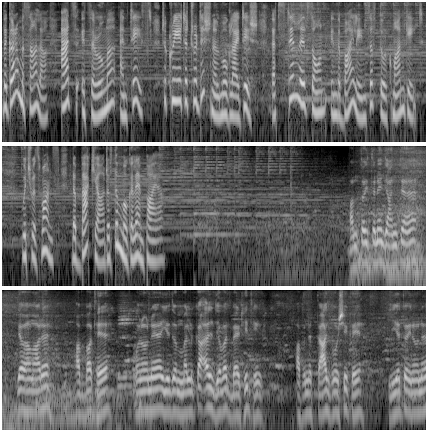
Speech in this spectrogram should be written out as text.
The garam masala adds its aroma and taste to create a traditional Mughlai dish that still lives on in the bylanes of Turkman Gate, which was once the backyard of the Mughal Empire. हम तो इतने जानते हैं, जब हमारे अब्बा थे, उन्होंने ये जो मलका अल जबत बैठी थी, अपने ताजपोशी के लिए तो इन्होंने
